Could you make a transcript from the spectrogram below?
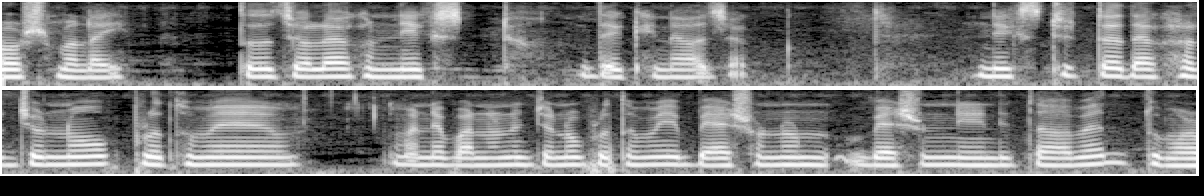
রসমালাই। তো চলো এখন নেক্সট দেখে নেওয়া যাক। নেক্সটটা দেখার জন্য প্রথমে মানে বানানোর জন্য প্রথমে বেসন বেসন নিয়ে নিতে হবে তোমার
